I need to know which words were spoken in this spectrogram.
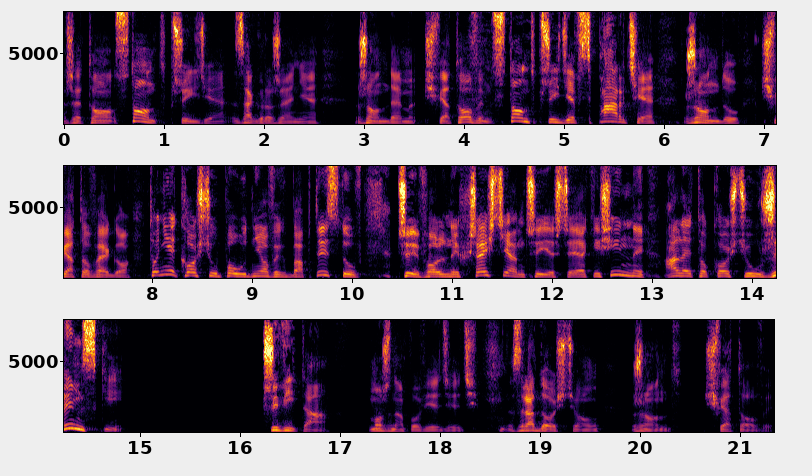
że to stąd przyjdzie zagrożenie rządem światowym. Stąd przyjdzie wsparcie rządu światowego. To nie Kościół południowych baptystów, czy wolnych chrześcijan, czy jeszcze jakiś inny, ale to Kościół rzymski przywita, można powiedzieć, z radością rząd światowy.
